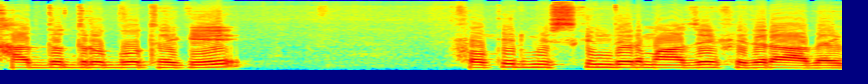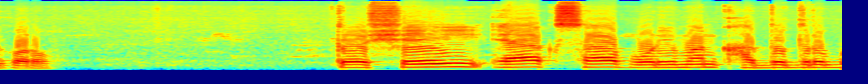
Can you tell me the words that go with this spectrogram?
খাদ্যদ্রব্য থেকে ফকির মিসকিনদের মাঝে ফেতরা আদায় করো। তো সেই এক সা পরিমাণ খাদ্যদ্রব্য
